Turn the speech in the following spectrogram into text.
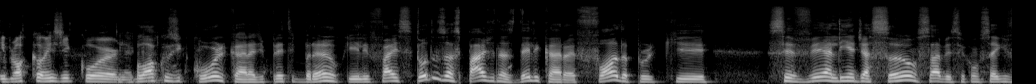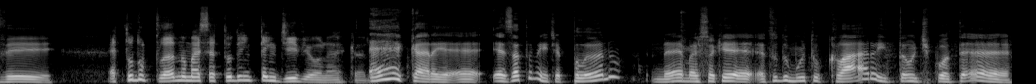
Em blocões de cor, né? Blocos de cor, cara, de preto e branco. E ele faz todas as páginas dele, cara. É foda porque você vê a linha de ação, sabe? Você consegue ver. É tudo plano, mas é tudo entendível, né, cara? É, cara, é, é- exatamente. É plano, né? Mas só que é, é tudo muito claro. Então, tipo, até.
